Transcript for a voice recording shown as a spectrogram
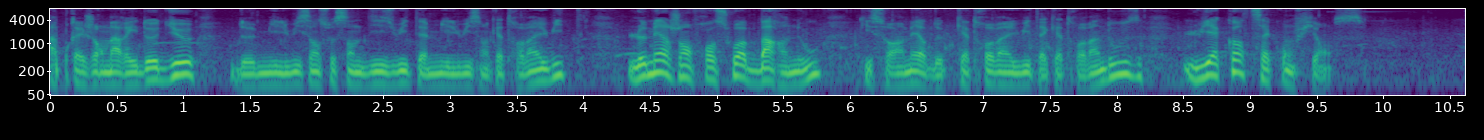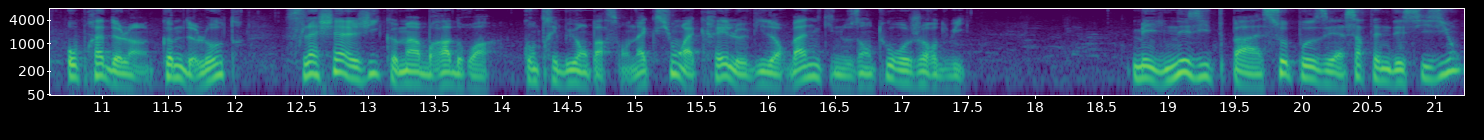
Après Jean-Marie de Dieu, de 1878 à 1888, le maire Jean-François Barnoux, qui sera maire de 88 à 92, lui accorde sa confiance. Auprès de l'un comme de l'autre, Flachet agit comme un bras droit, contribuant par son action à créer le Villeurbanne qui nous entoure aujourd'hui. Mais il n'hésite pas à s'opposer à certaines décisions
